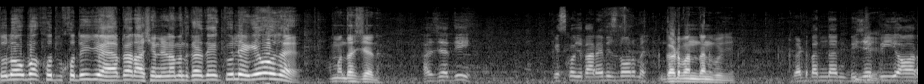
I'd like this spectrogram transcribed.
तो लोग वो खुद खुद ही जो है अपना राशन लेना बंद कर देंगे। क्यों लेंगे वो उसे? मोहम्मद अशद हज़रत जी किसको जिता रहे हैं इस दौर में? गठबंधन को जी। गठबंधन बीजेपी और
